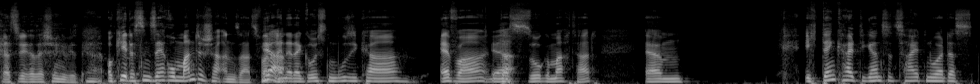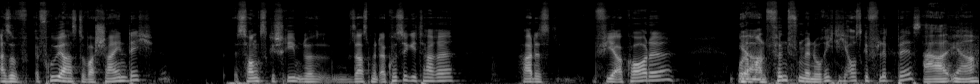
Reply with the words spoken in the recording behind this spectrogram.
Das wäre sehr schön gewesen. Okay, das ist ein sehr romantischer Ansatz, weil Ja. einer der größten Musiker ever Ja. das so gemacht hat. Ähm, ich denke halt die ganze Zeit nur, dass, also früher hast du wahrscheinlich Songs geschrieben, du saßt mit Akustikgitarre, hattest vier Akkorde oder Ja. mal einen fünften, wenn du richtig ausgeflippt bist. Ah, ja.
